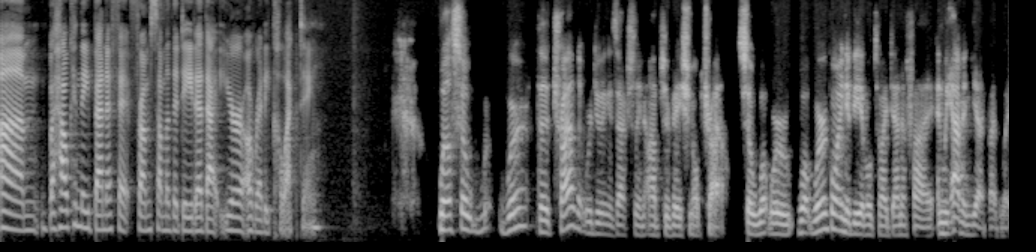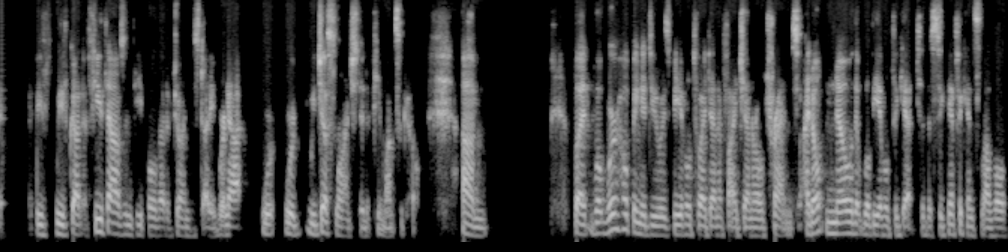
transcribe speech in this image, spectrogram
um, but how can they benefit from some of the data that you're already collecting? Well, so we're the trial that we're doing is actually an observational trial. So what we're what we're going to be able to identify, and we haven't yet, by the way. We've we've got a few thousand people that have joined the study. We're not we're, we're we just launched it a few months ago. Um, but what we're hoping to do is be able to identify general trends. I don't know that we'll be able to get to the significance level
